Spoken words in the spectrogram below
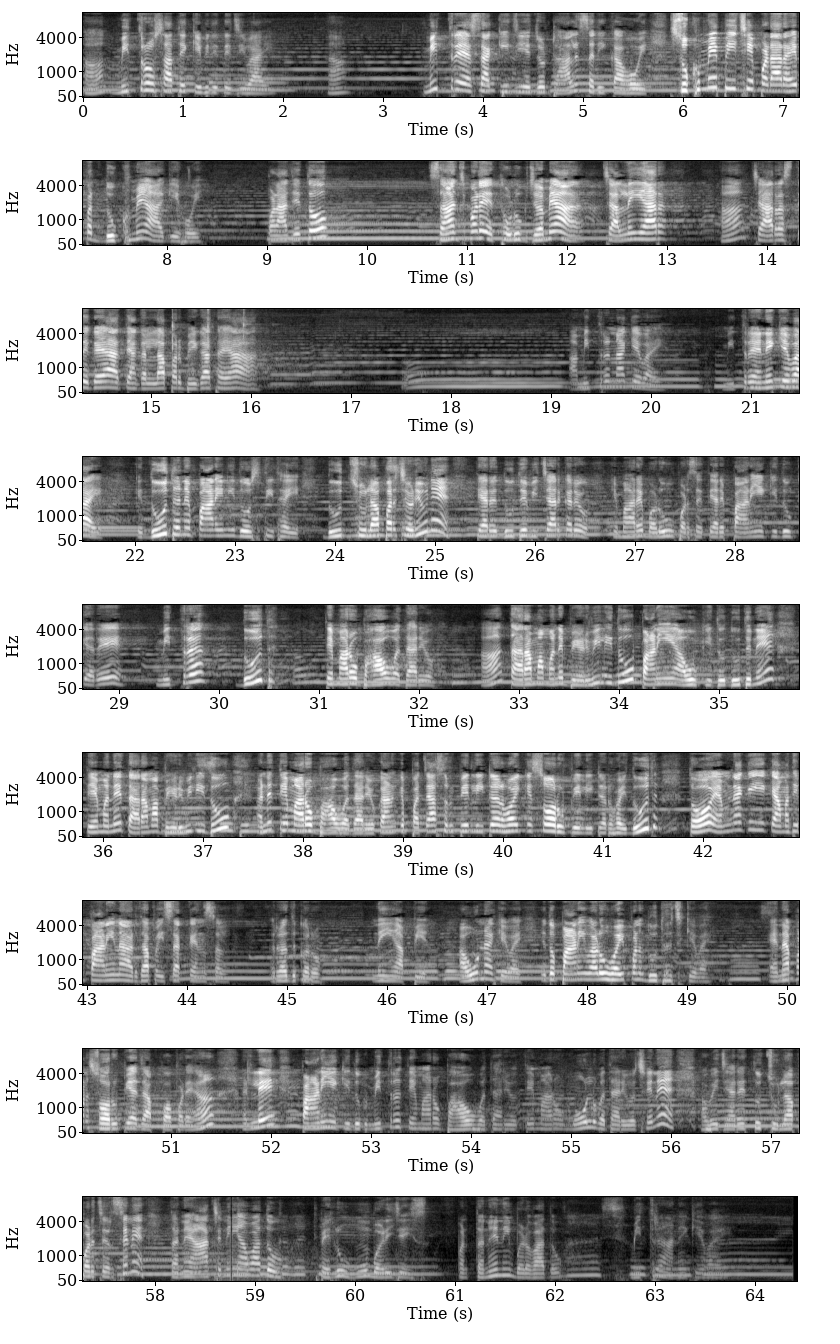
हाँ मित्रों સાથે કેવી રીતે જીવાય હા મિત્ર ऐसा कीजिए जो ढाल सरीका હોય સુખ में पीछे पड़ा रहे पर दुख में आगे હોય પણ આજે તો સાંજ પડે થોડુંક જમ્યા ચાલ ને યાર હા ચાર રસ્તે ગયા ત્યાં ગલ્લા પર ભેગા થયા આ મિત્ર ના કહેવાય મિત્ર એને કહેવાય કે દૂધ અને પાણીની દોસ્તી થઈ દૂધ ચૂલા પર ચડ્યું ને ત્યારે દૂધે વિચાર કર્યો કે મારે બળવું પડશે ત્યારે પાણીએ કીધું કે અરે મિત્ર, દૂધ? તે મારો ભાવ વધાર્યો. હા, તારામાં મને ભેળવી લીધું, પાણીએ આવું કીધું દૂધને. તે મને તારામાં ભેળવી લીધું અને તે મારો ભાવ વધાર્યો. કારણ કે પચાસ રૂપિયા લીટર હોય કે સો રૂપિયા લીટર હોય દૂધ, તો એમ ના કહીએ કે આમાંથી પાણીના અડધા પૈસા કેન્સલ. રદ કરો. નહીં આપીએ. આવું ના કહેવાય. એ તો પાણીવાળું હોય પણ દૂધ જ કહેવાય. એના પણ સો રૂપિયા જ આપવા પડે, હા? એટલે પાણીએ કીધું કે, મિત્ર, તે મારો ભાવ વધાર્યો, તે મારો મોલ વધાર્યો છે ને, હવે જ્યારે તું ચૂલા પર ચડશે ને, તને આંચ નહીં આવવા દઉં. પહેલું હું બળી જઈશ, પણ તને નહીં બળવા દઉં. મિત્ર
